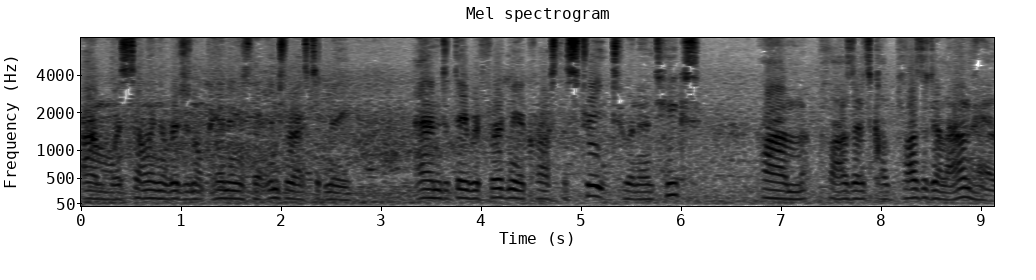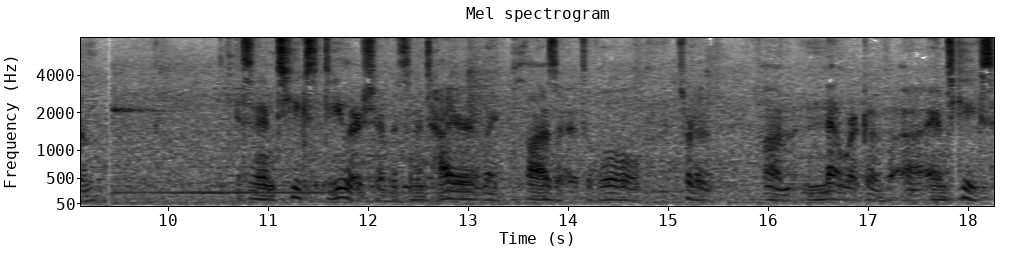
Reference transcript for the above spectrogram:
um, was selling original paintings that interested me, and they referred me across the street to an antiques um, plaza. It's called Plaza del Angel. It's an antiques dealership. It's an entire like plaza. It's a whole sort of um, network of uh, antiques.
